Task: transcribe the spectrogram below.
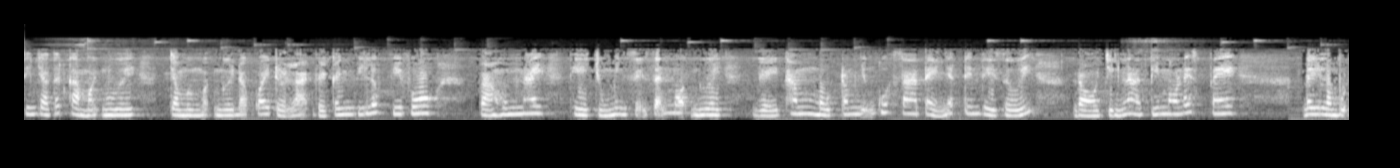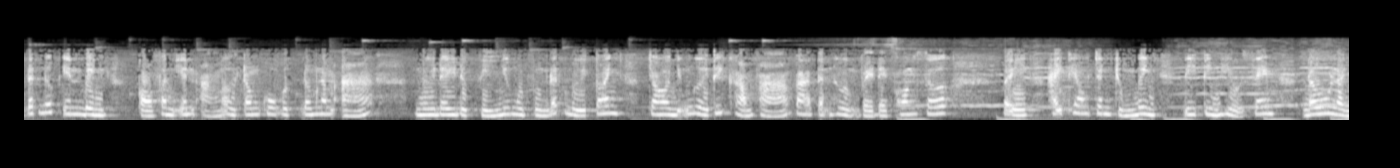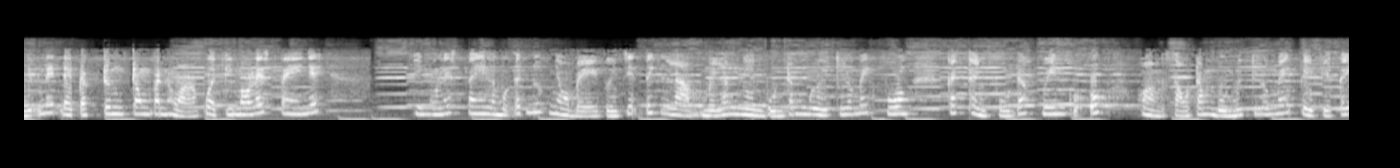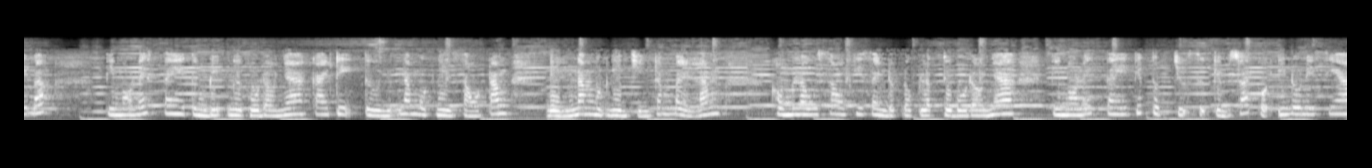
Xin chào tất cả mọi người, chào mừng mọi người đã quay trở lại với kênh Vlog Vivo. Và hôm nay thì chúng mình sẽ dẫn mọi người ghé thăm một trong những quốc gia trẻ nhất trên thế giới Đó chính là Timor-Leste. Đây là một đất nước yên bình, có phần yên ắng ở trong khu vực Đông Nam Á. Nơi đây được ví như một vùng đất mới toanh cho những người thích khám phá và tận hưởng vẻ đẹp hoang sơ. Vậy hãy theo chân chúng mình đi tìm hiểu xem đâu là những nét đẹp đặc trưng trong văn hóa của Timor-Leste nhé. Timor-Leste là một đất nước nhỏ bé với diện tích là 15.410 km vuông, cách thành phố Darwin của Úc khoảng 640 km về phía tây bắc. Timor-Leste từng bị người Bồ Đào Nha cai trị từ những năm 1600 đến năm 1975. Không lâu sau khi giành được độc lập từ Bồ Đào Nha, Timor-Leste tiếp tục chịu sự kiểm soát của Indonesia.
